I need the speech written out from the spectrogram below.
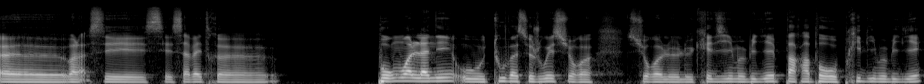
Euh, voilà, c'est, ça va être pour moi l'année où tout va se jouer sur, euh, sur le, crédit immobilier par rapport au prix de l'immobilier,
